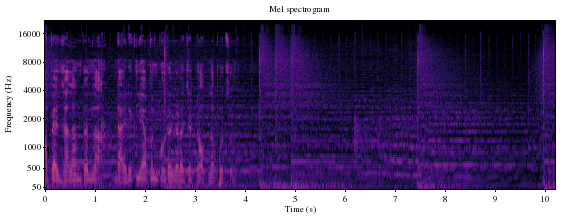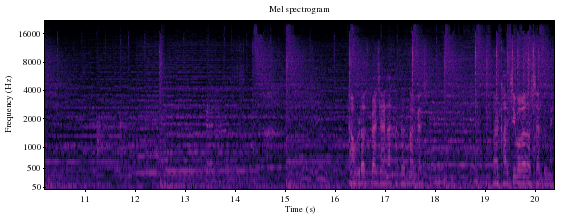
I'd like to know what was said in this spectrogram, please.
हा पॅच झाल्यानंतरला डायरेक्टली आपण घोरगडाच्या टॉपला पोचू एवढाच पॅच आहे ना खतरनाक आहे. खालची बघत असाल तुम्ही.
